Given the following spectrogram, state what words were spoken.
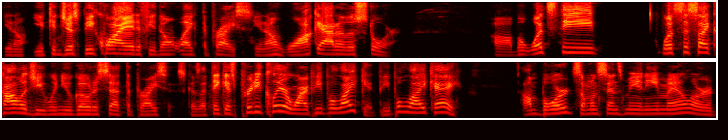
you know, you can just be quiet if you don't like the price, you know, walk out of the store. Uh, but what's the what's the psychology when you go to set the prices? Because I think it's pretty clear why people like it. People like, hey, I'm bored. Someone sends me an email or a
